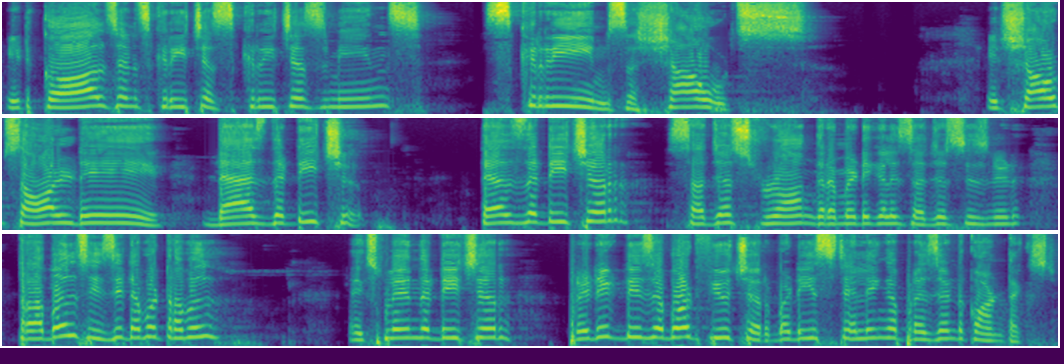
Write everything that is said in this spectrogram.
It calls and screeches. Screeches means screams, shouts. It shouts all day. Dash the teacher. Tells the teacher, suggests wrong, grammatically suggests is needed. Troubles, is it about trouble? Explain the teacher. Predict is about future, but he is telling a present context.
